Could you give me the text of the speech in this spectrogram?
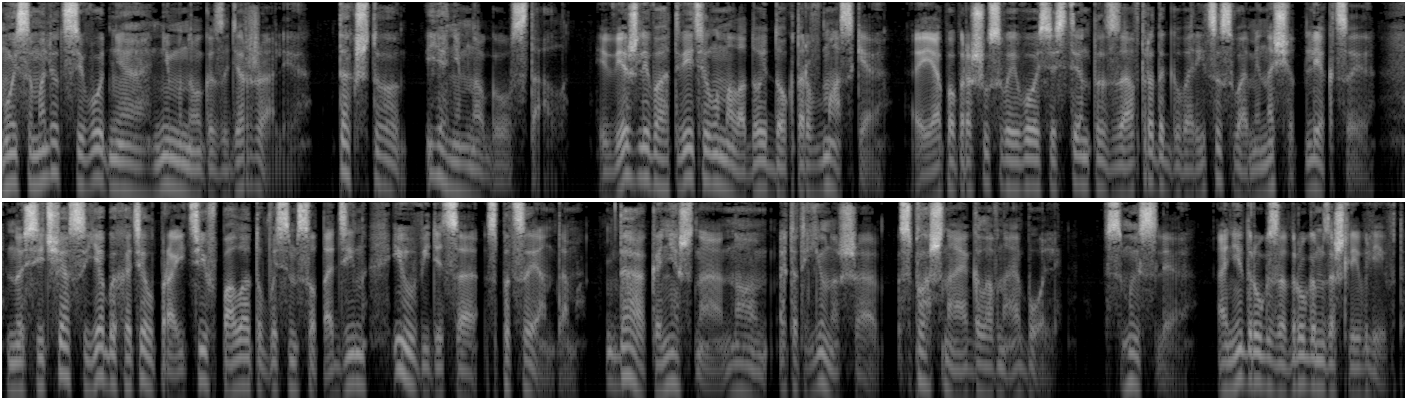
Мой самолет сегодня немного задержали, так что я немного устал. Вежливо ответил молодой доктор в маске. Я попрошу своего ассистента завтра договориться с вами насчет лекции. Но сейчас я бы хотел пройти в палату 801 и увидеться с пациентом. Да, конечно, но этот юноша — сплошная головная боль. В смысле? Они друг за другом зашли в лифт.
